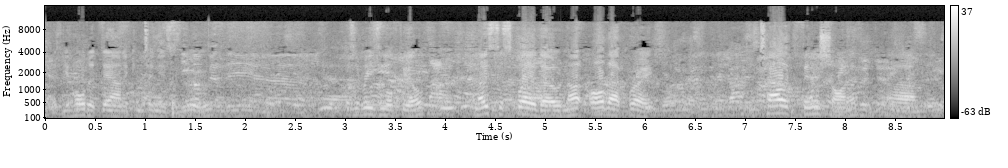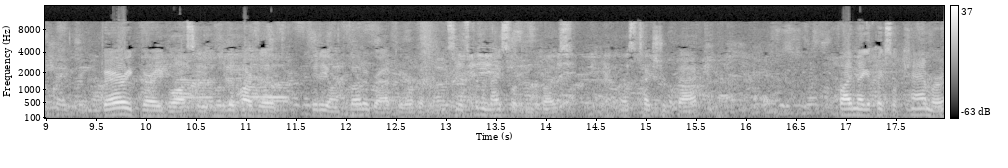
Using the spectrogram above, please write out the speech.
If you hold it down, it continues to move. It's a reasonable feel. Nice display though, not all that bright. Metallic finish on it. Um, very, very glossy. A little bit hard to video and photograph here, but you see it's a pretty nice looking device. Nice textured back. 5 megapixel camera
